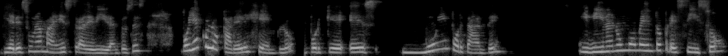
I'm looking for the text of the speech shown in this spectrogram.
y eres una maestra de vida. Entonces, voy a colocar el ejemplo porque es muy importante y vino en un momento preciso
